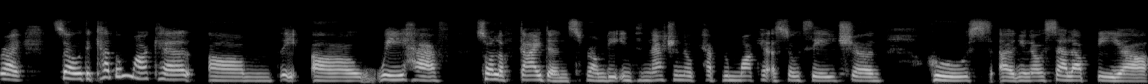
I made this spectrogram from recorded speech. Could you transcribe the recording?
Right. So the capital market, um, the, uh, we have sort of guidance from the International Capital Market Association, who's, uh, you know, set up the, uh,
